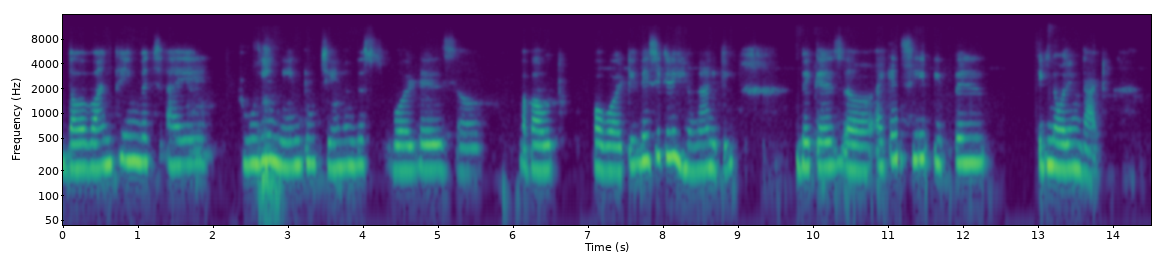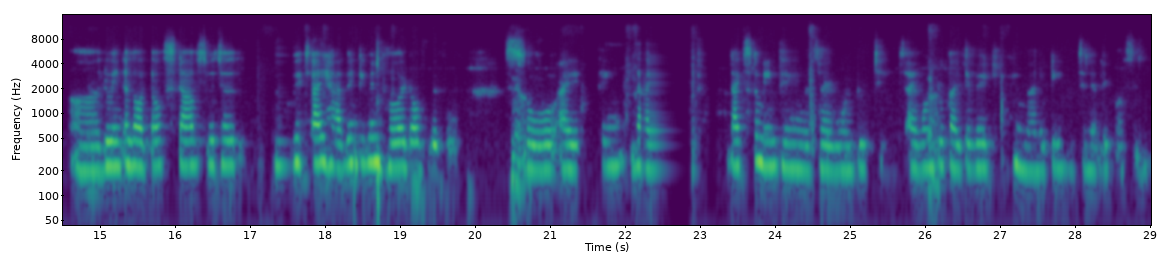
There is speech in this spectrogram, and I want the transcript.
the one thing which I truly mean to change in this world is uh, about poverty, basically humanity, because uh, I can see people ignoring that, uh, doing a lot of stuffs which are which I haven't even heard of before. Yeah. So I think that that's the main thing which I want to change. I want Yeah. to cultivate humanity in each and every person.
